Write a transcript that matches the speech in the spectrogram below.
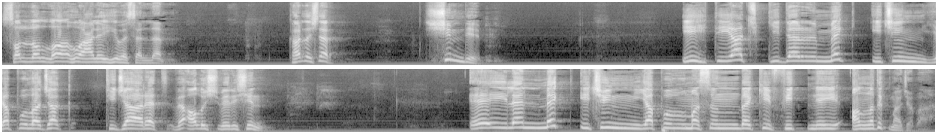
sallallahu aleyhi ve sellem. Kardeşler, şimdi ihtiyaç gidermek için yapılacak ticaret ve alışverişin eğlenmek için yapılmasındaki fitneyi anladık mı acaba?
